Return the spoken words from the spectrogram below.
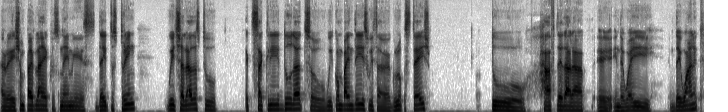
aggregation pipeline whose name is date to string, which allowed us to exactly do that. So we combine this with a group stage to have the data uh, in the way they want it.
